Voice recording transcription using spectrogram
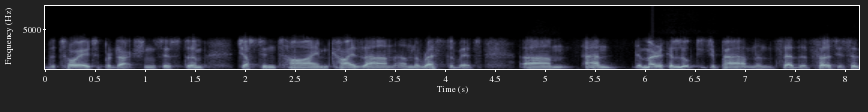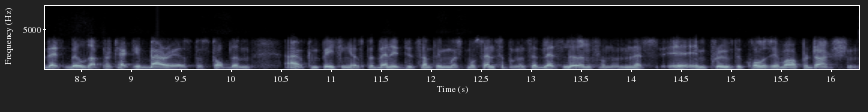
the Toyota production system, just in time, Kaizen, and the rest of it. Um, and America looked at Japan and said that first it said, let's build up protective barriers to stop them out competing us. But then it did something much more sensible and said, let's learn from them, let's uh, improve the quality of our production.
